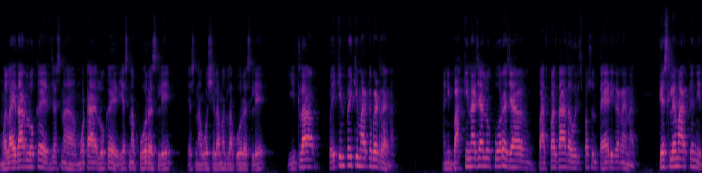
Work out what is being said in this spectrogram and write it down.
मलाईदार लोक आहेत ज्यासना मोठा लोक आहेत यासना पोर असले यासना वशिलामधला पोर असले इथला पैकीनपैकी मार्क भेट राहणार. आणि बाकीना ज्या लो पोरं ज्या पाच पाच दहा दहा वर्षपासून तयारी करणार तेसले मार्क नाहीत.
